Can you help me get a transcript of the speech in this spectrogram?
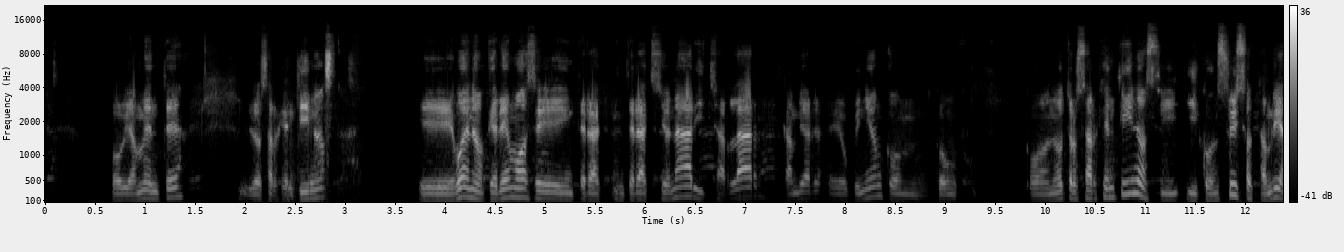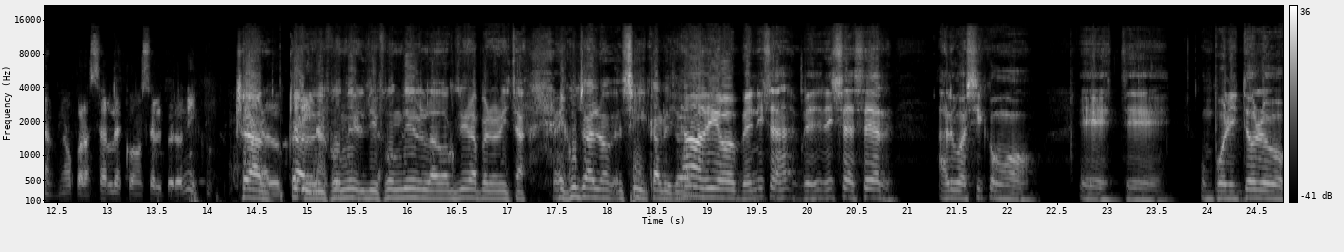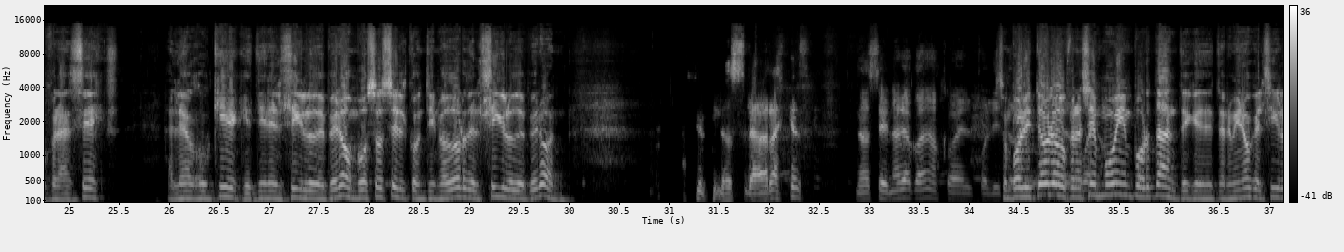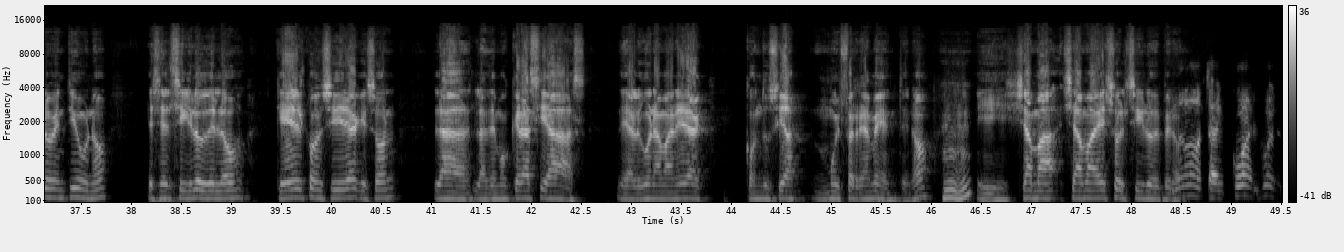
obviamente, los argentinos. Eh, bueno, queremos eh, interaccionar y charlar, cambiar opinión con, con, con otros argentinos y, con suizos también, ¿no? Para hacerles conocer el peronismo. Claro, claro, difundir, difundir, la doctrina peronista. Escucha, sí, Carlos. No, digo, venís a, venís a hacer algo así como este, un politólogo francés, Alain Rouquier, que tiene el siglo de Perón. Vos sos el continuador del siglo de Perón. la verdad es que no sé, no lo conozco el politólogo. Es un politólogo francés muy importante que determinó que el siglo XXI es el siglo de los que él considera que son las democracias de alguna manera conducidas muy férreamente, ¿no? Y llama, llama a eso el siglo de Perón. No, tal cual, bueno,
